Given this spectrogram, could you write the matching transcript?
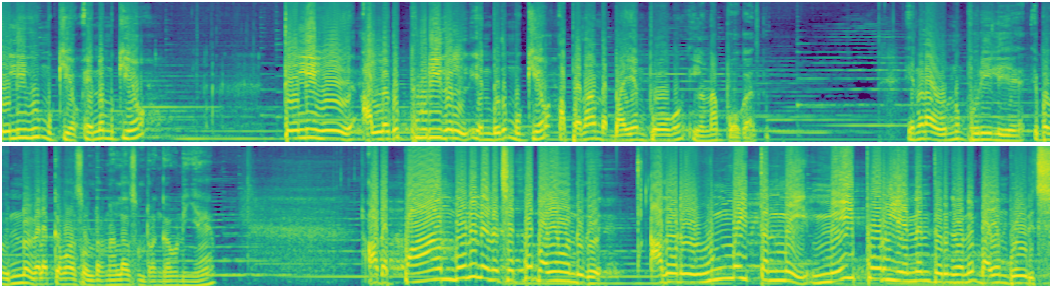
தெளிவு முக்கியம். என்ன முக்கியம்? தெளிவு அல்லது புரிதல் என்பது முக்கியம். அப்போதான் அந்த பயம் போகும் இல்லைன்னா போகாது. என்னடா ஒன்றும் புரியலையே. இப்ப இன்னும் விளக்கமா சொல்றேன் நல்லா சொல்றேன் கவனிங்க. அதை பாம்புன்னு நினைச்சப்ப பயம் வந்தது. அதோடைய உண்மைத்தன்மை மெய்ப்பொருள் என்னன்னு தெரிஞ்சோடனே பயம் போயிருச்சு.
